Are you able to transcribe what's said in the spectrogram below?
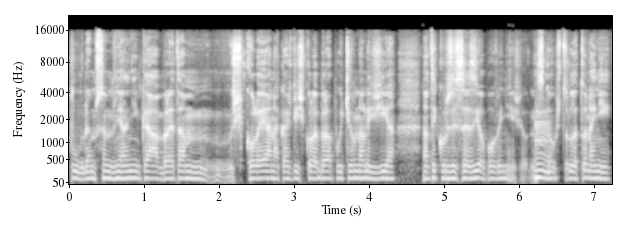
Původem jsem z Mělníka, byly tam školy a na každé škole byla půjčovna lyží a na ty kurzy se jezdí povinně. Že? Dneska hmm. už tohle to není.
